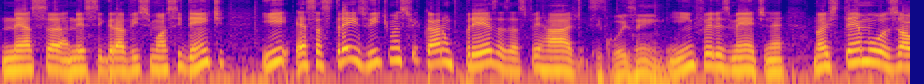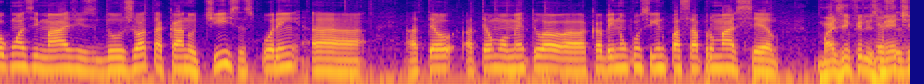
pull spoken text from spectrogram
nessa nesse gravíssimo acidente e essas três vítimas ficaram presas às ferragens. Que coisa, hein? E, infelizmente, né? Nós temos algumas imagens do JK Notícias, porém, a, até, o, até o momento eu a, acabei não conseguindo passar para o Marcelo. Mas infelizmente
